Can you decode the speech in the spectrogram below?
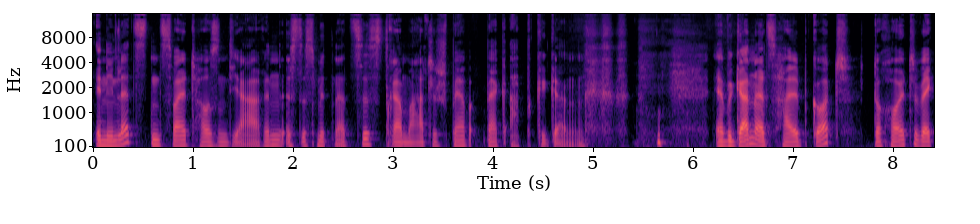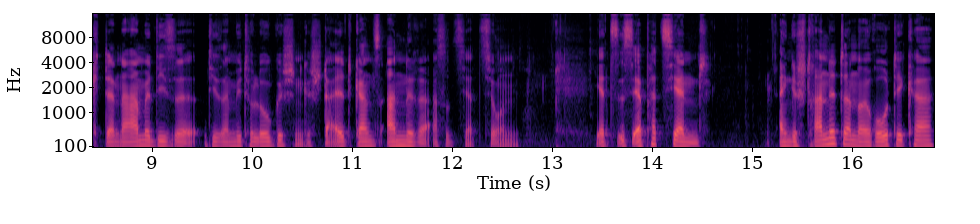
In den letzten 2000 Jahren ist es mit Narziss dramatisch ber bergab gegangen. er begann als Halbgott, doch heute weckt der Name diese, dieser mythologischen Gestalt ganz andere Assoziationen. Jetzt ist er Patient, ein gestrandeter Neurotiker,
